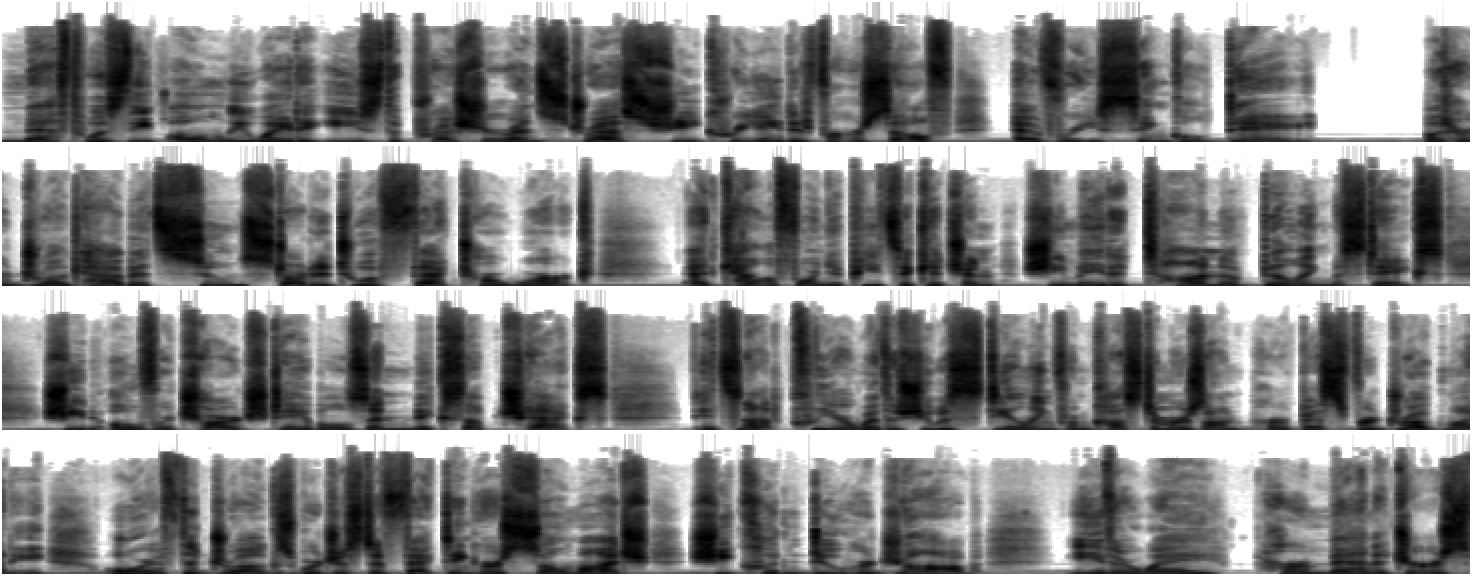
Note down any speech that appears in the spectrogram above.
meth was the only way to ease the pressure and stress she created for herself every single day. But her drug habits soon started to affect her work. At California Pizza Kitchen, she made a ton of billing mistakes. She'd overcharge tables and mix up checks. It's not clear whether she was stealing from customers on purpose for drug money or if the drugs were just affecting her so much she couldn't do her job. Either way, her managers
